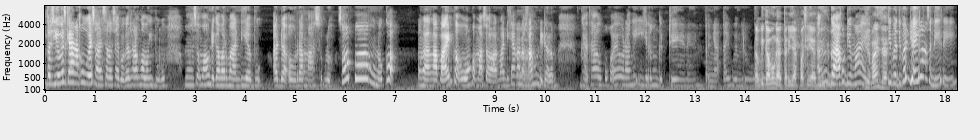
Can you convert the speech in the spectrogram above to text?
terus ya wes kan aku wes selesai banget terus aku ngomong ibuku masuk mau di kamar mandi ya bu? Ada orang masuk. Loh sopo? Ngono kok? Nggak ngapain kok uang kok masuk kamar mandi? Kan anak Ah. kamu di dalam nggak tahu pokoknya orangnya ireng gede ini. ternyata ibu genderuwo tapi kamu nggak teriak pas lihat gitu? Enggak aku diem aja. Diem aja? Tiba-tiba dia hilang sendiri.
